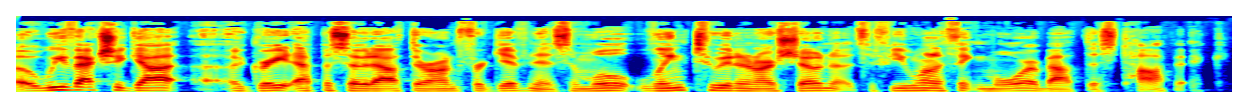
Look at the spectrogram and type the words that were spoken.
Uh, we've actually got a great episode out there on forgiveness, and we'll link to it in our show notes if you want to think more about this topic.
